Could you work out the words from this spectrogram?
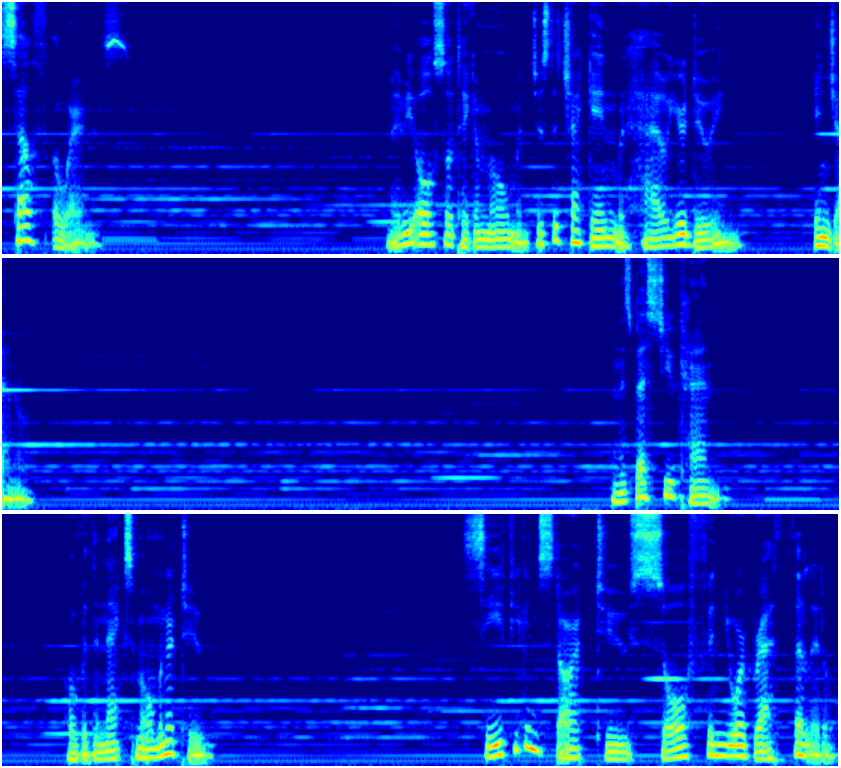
self awareness. Maybe also take a moment just to check in with how you're doing in general. And as best you can, over the next moment or two, see if you can start to soften your breath a little.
